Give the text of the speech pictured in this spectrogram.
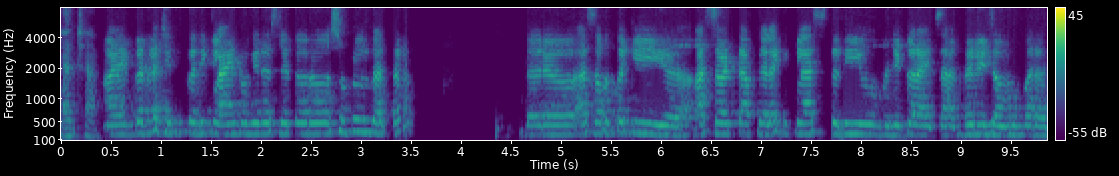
अच्छा. आणि कदाचित कधी क्लायंट वगैरे असले तर सुटून जातं. तर असं होतं की असं वाटतं आपल्याला की क्लास कधी म्हणजे करायचा घरी जाऊन परत.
